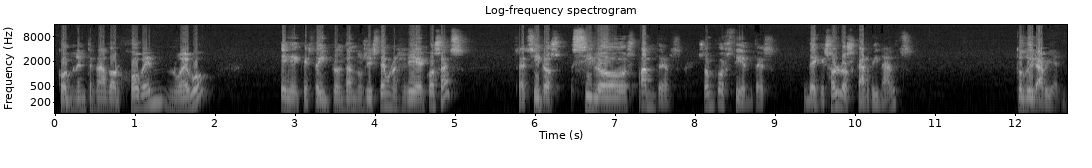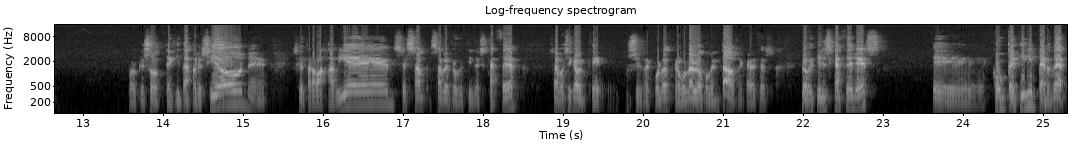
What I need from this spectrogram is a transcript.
con un entrenador joven, nuevo, que está implantando un sistema, una serie de cosas. O sea, si los, si los Panthers son conscientes de que son los Cardinals, todo irá bien. Porque eso te quita presión, eh, se trabaja bien, se sab- sabes lo que tienes que hacer. O sea, básicamente, no sé si recuerdas que alguna vez lo he comentado, o sea, que a veces lo que tienes que hacer es eh, competir y perder.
